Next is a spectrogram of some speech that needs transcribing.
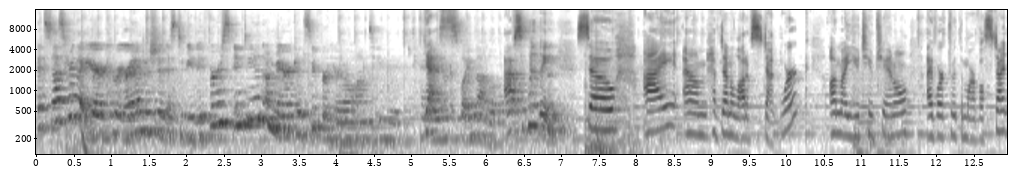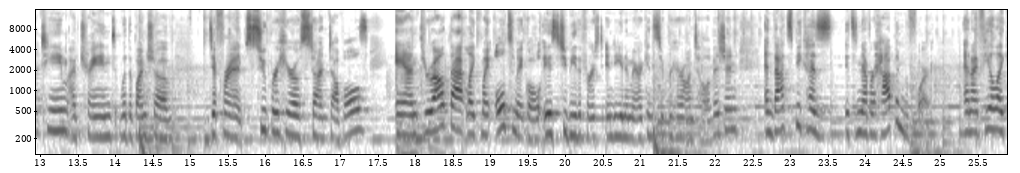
It says here that your career ambition is to be the first Indian American superhero on TV. Can Yes. you explain that a little bit? Absolutely. So I um, have done a lot of stunt work on my YouTube channel. I've worked with the Marvel stunt team. I've trained with a bunch of different superhero stunt doubles. And throughout that, like my ultimate goal is to be the first Indian American superhero on television. And that's because it's never happened before. And I feel like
